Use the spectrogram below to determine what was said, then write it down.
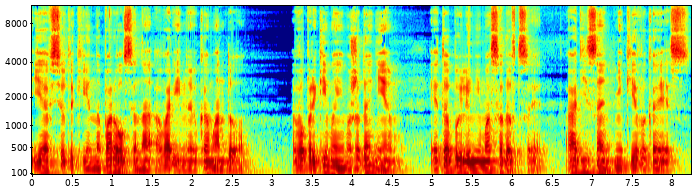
я все-таки напоролся на аварийную команду – Вопреки моим ожиданиям, это были не масадовцы, а десантники ВКС.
